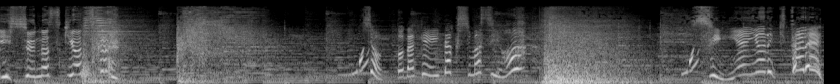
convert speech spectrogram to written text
一瞬の隙を作るちょっとだけ痛く。しますよ深淵より来たれ。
